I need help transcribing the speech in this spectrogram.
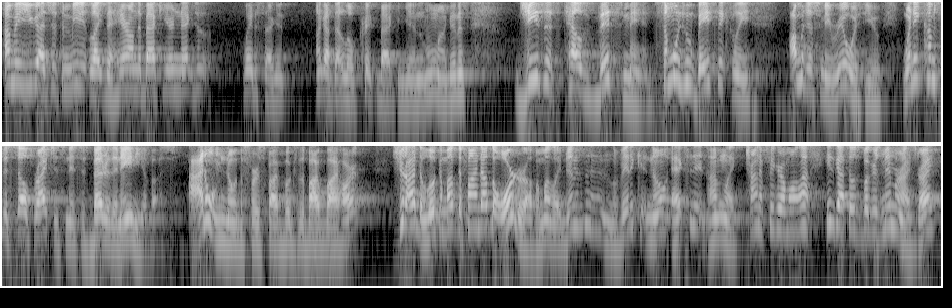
How many of you guys just immediately, like the hair on the back of your neck, just, wait a second. I got that little crick back again. Oh my goodness. Jesus tells this man, someone who basically I'm gonna just be real with you. When it comes to self righteousness, is better than any of us. I don't know the first five books of the Bible by heart. Should I had to look them up to find out the order of them? I'm like Genesis, Leviticus, no, Exodus. I'm like trying to figure them all out. He's got those boogers memorized, right?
